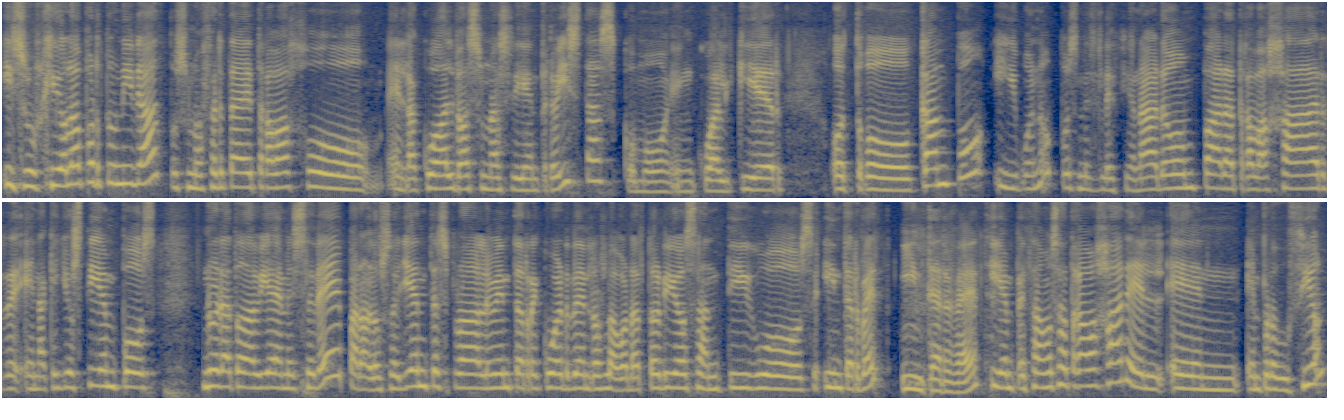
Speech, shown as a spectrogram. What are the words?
y surgió la oportunidad, pues una oferta de trabajo en la cual vas a una serie de entrevistas, como en cualquier otro campo, y bueno, pues me seleccionaron para trabajar en aquellos tiempos, no era todavía MSD, para los oyentes probablemente recuerden los laboratorios antiguos Intervet, Intervet. y empezamos a trabajar el- en, en producción.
